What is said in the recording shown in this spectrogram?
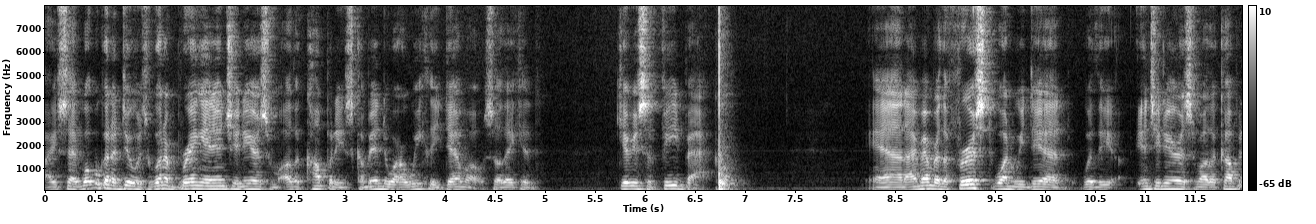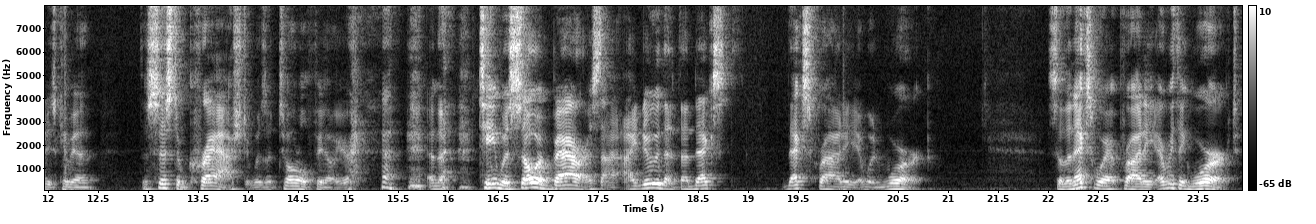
I said, what we're going to do is we're going to bring in engineers from other companies come into our weekly demo so they could give you some feedback. And I remember the first one we did with the engineers from other companies came in, the system crashed. It was a total failure. and the team was so embarrassed. I, I knew that the next next Friday it would work. So the next Friday everything worked,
